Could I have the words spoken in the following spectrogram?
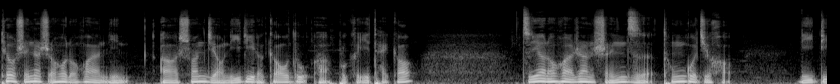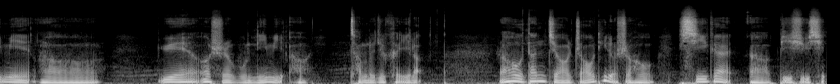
跳绳的时候的话，你啊双脚离地的高度啊不可以太高，只要的话让绳子通过就好，离地面啊约二十五厘米啊，差不多就可以了。然后当脚着地的时候，膝盖啊必须先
